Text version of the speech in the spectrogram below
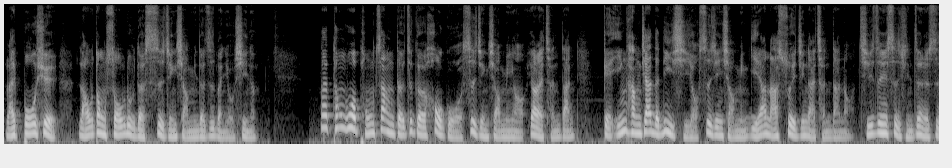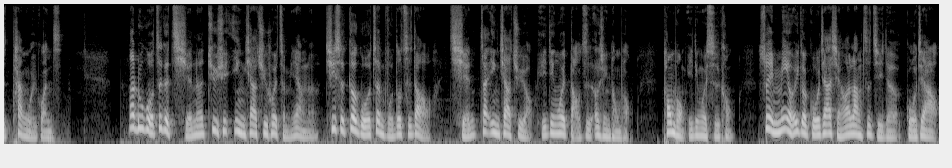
来剥削劳动收入的市井小民的资本游戏呢？那通货膨胀的这个后果，市井小民哦要来承担。给银行家的利息哦，市井小民也要拿税金来承担哦。其实这件事情真的是叹为观止。那如果这个钱呢继续印下去会怎么样呢？其实各国政府都知道，钱再印下去哦，一定会导致恶性通膨，通膨一定会失控。所以没有一个国家想要让自己的国家哦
